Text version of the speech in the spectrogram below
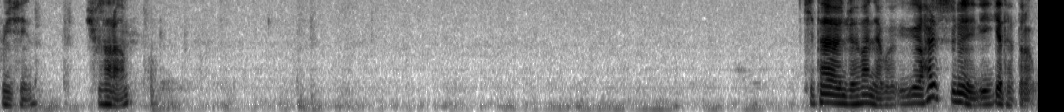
분신 슈 사람. 기타 연주 해봤냐고요? 이게 할 수는 이게 됐더라고.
